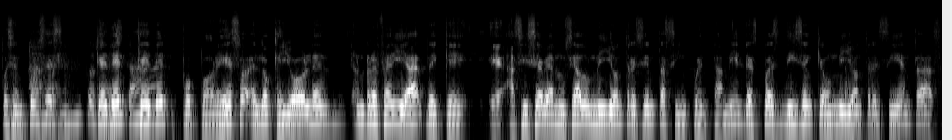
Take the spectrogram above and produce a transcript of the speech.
Pues ah, entonces, pues que, den, por, eso es lo que yo le refería, de que eh, así se había anunciado 1.350.000, después dicen que 1.300.000.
